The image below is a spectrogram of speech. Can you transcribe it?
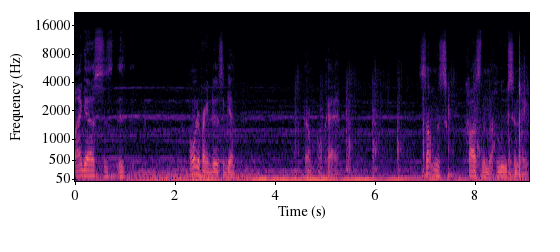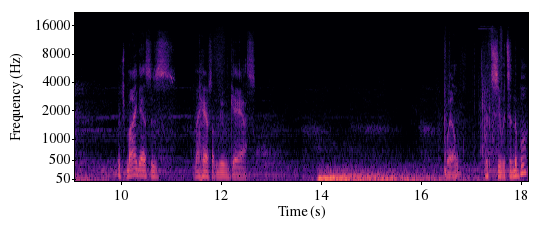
My guess is, is I wonder if I can do this again. Oh, okay something's causing them to hallucinate. Which my guess is might have something to do with gas. Well, let's see what's in the book.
